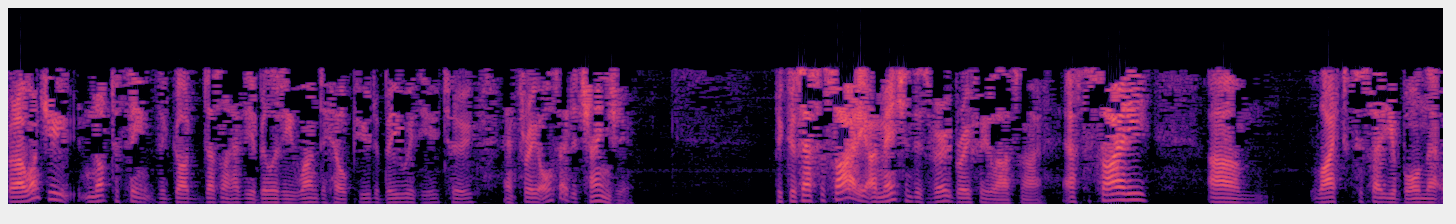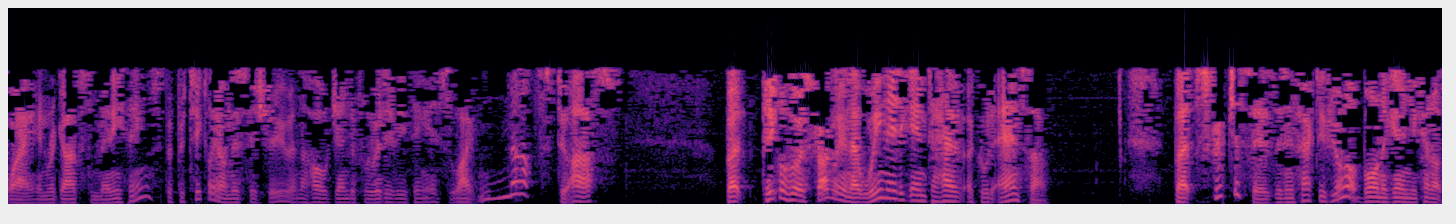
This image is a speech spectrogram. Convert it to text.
but I want you not to think that God does not have the ability, one, to help you, to be with you, two, and three, also to change you. Because our society, I mentioned this very briefly last night, our society um, likes to say you're born that way in regards to many things, but particularly on this issue and the whole gender fluidity thing is like nuts to us. But people who are struggling in that, we need again to have a good answer. But Scripture says that in fact, if you're not born again, you cannot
